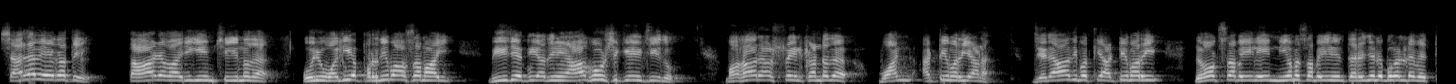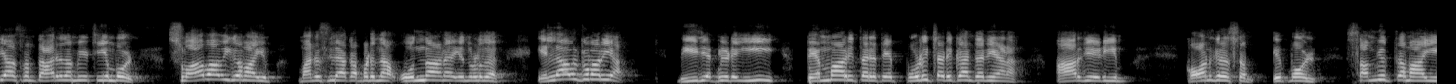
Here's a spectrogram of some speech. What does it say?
ശരവേഗത്തിൽ താഴെ വരികയും ചെയ്യുന്നത് ഒരു വലിയ പ്രതിഭാസമായി ബി ജെ പി അതിനെ ആഘോഷിക്കുകയും ചെയ്തു. മഹാരാഷ്ട്രയിൽ കണ്ടത് വൻ അട്ടിമറിയാണ്. ജനാധിപത്യ അട്ടിമറി ലോക്സഭയിലെയും നിയമസഭയിലെയും തെരഞ്ഞെടുപ്പുകളുടെ വ്യത്യാസം താരതമ്യം ചെയ്യുമ്പോൾ സ്വാഭാവികമായും മനസ്സിലാക്കപ്പെടുന്ന ഒന്നാണ് എന്നുള്ളത് എല്ലാവർക്കും അറിയാം. ബി ജെ പിയുടെ ഈ തെമ്മാടിത്തരത്തെ പൊളിച്ചെടുക്കാൻ തന്നെയാണ് ആർ ജെ ഡിയും കോൺഗ്രസും ഇപ്പോൾ സംയുക്തമായി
